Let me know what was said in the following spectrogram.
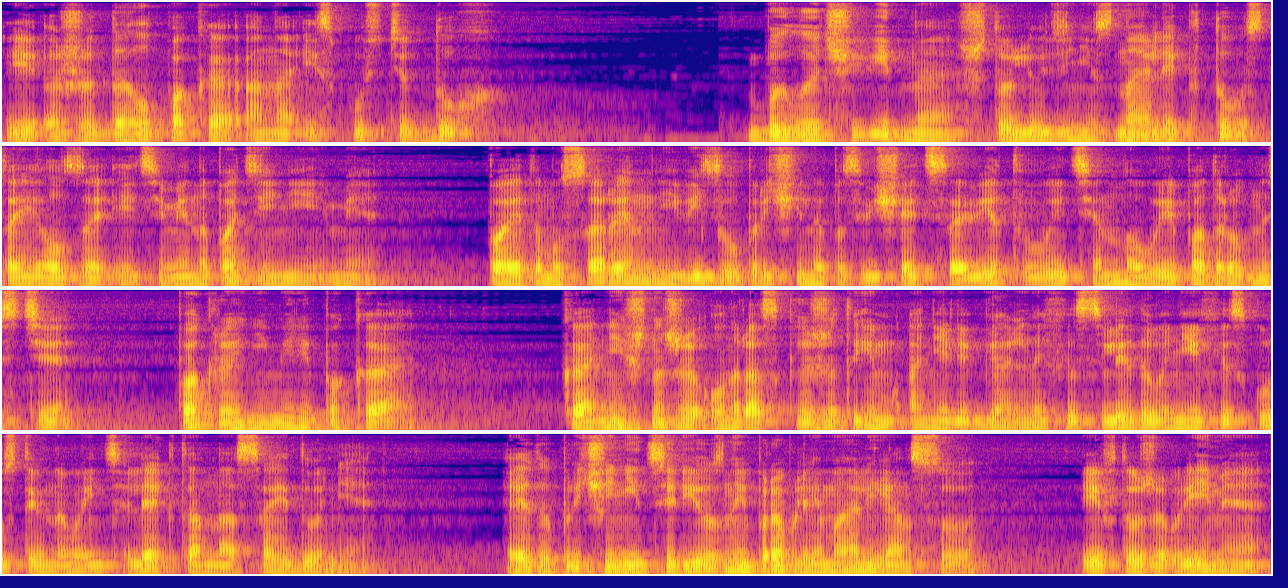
и ожидал, пока она испустит дух. Было очевидно, что люди не знали, кто стоял за этими нападениями, поэтому Сарен не видел причины посвящать совет в эти новые подробности, по крайней мере пока. Конечно же, он расскажет им о нелегальных исследованиях искусственного интеллекта на Сайдоне. Это причинит серьезные проблемы Альянсу, и в то же время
